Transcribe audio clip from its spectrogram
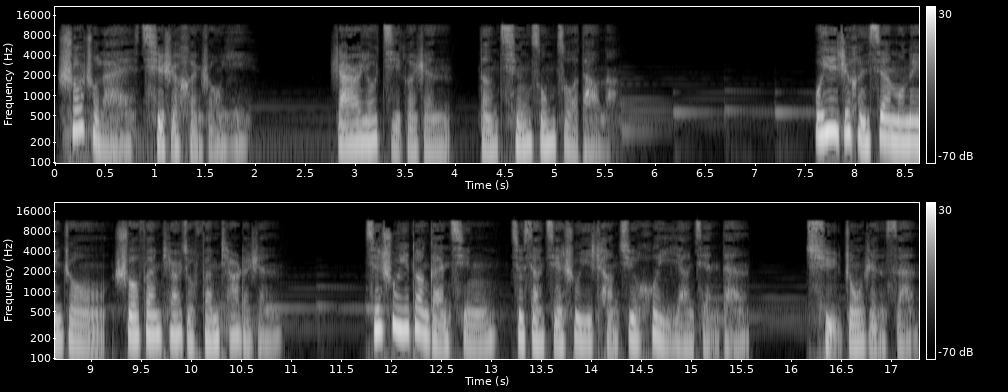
说出来其实很容易。然而，有几个人能轻松做到呢？我一直很羡慕那种说翻篇就翻篇的人，结束一段感情就像结束一场聚会一样简单，曲终人散。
